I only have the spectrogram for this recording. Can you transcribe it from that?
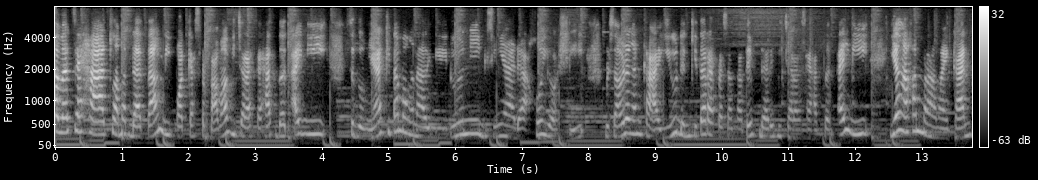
sahabat sehat, selamat datang di podcast pertama Bicara Sehat.id. Sebelumnya kita mau kenalin diri dulu nih. Di sini ada aku Yoshi bersama dengan Kak Ayu dan kita representatif dari Bicara Sehat.id yang akan meramaikan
